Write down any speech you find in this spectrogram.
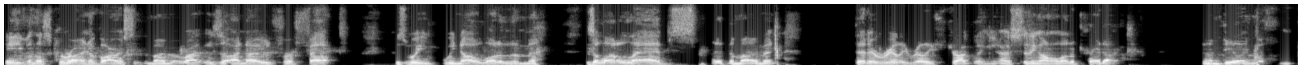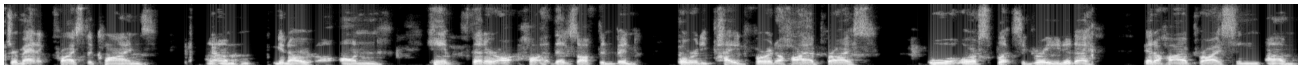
even this coronavirus at the moment, right? There's I know for a fact because we we know a lot of them. There's a lot of labs at the moment that are really really struggling. You know, sitting on a lot of product, and I'm dealing with dramatic price declines. Um, you know, on hemp that are that's often been already paid for at a higher price, or, or splits agreed at a at a higher price, and um,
